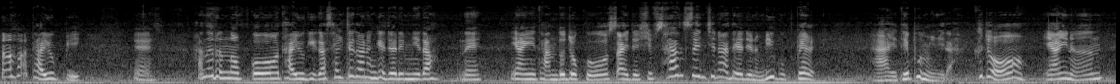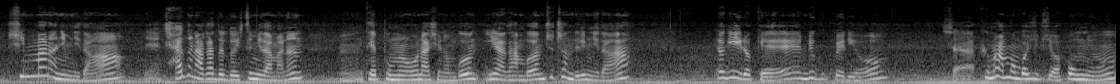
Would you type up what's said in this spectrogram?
다육비 예, 하늘은 높고 다육이가 살쪄가는 계절입니다. 네, 이 아이 단도 좋고 사이즈 14cm나 되어지는 미국 벨 아, 대품입니다. 크죠? 이 아이는 10만 원입니다. 네, 작은 아가들도 있습니다만은 음, 대품을 원하시는 분이 아가 한번 추천드립니다. 여기 이렇게 미국 벨이요. 자, 금 한번 보십시오. 복류.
